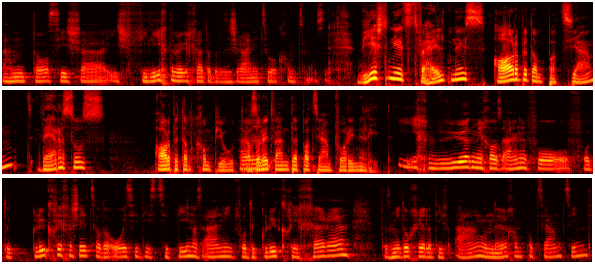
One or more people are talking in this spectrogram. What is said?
Ähm, das ist, äh, ist vielleicht eine Möglichkeit, aber das ist reine Zukunftsmusik. Wie ist denn jetzt das Verhältnis Arbeit am Patient versus Arbeit am Computer? Also ähm, also nicht, wenn der Patient vor Ihnen liegt. Ich würde mich als einer von, von der Glücklichen schätzen oder unsere Disziplin als eine von der Glücklicheren, dass wir doch relativ eng und näher am Patienten sind.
